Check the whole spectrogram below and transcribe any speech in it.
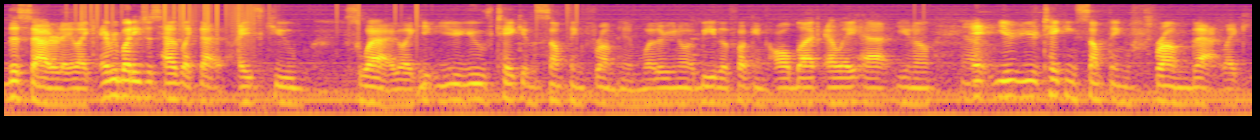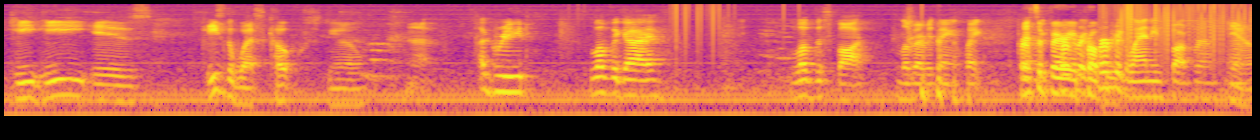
this Saturday, like everybody just has like that Ice Cube swag. Like you, you you've taken something from him, whether you know it be the fucking all black LA hat, you know, Yeah. Eh, you're you're taking something from that. Like he he is, he's the West Coast, you know. Yeah. Agreed. Love the guy. Love the spot. Love everything. like That's a perfect, very perfect, perfect landing spot for him. Yeah.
